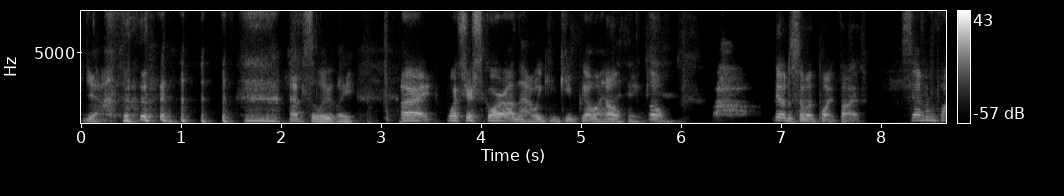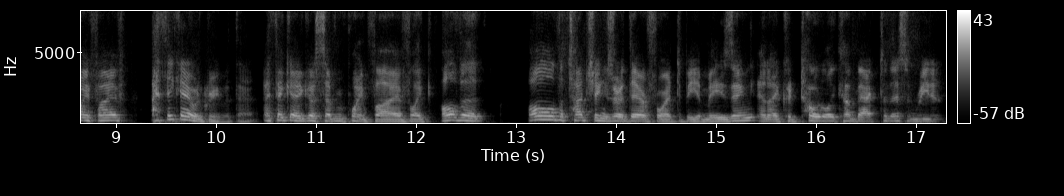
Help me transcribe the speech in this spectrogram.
Yeah. Absolutely. All right. What's your score on that? We can keep going, I Oh, think. oh, go to seven point five. 7.5. I think I would agree with that. I think I'd go 7.5. Like all the all the touchings are there for it to be amazing, and I could totally come back to this and read it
